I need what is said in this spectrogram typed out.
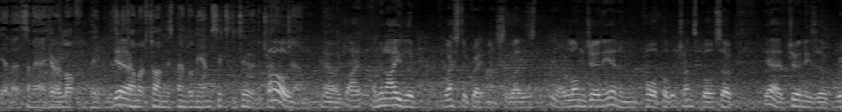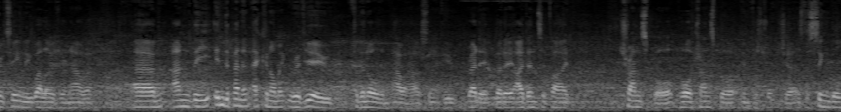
Yeah, that's something I hear a lot from people. It's Yeah. just how much time they spend on the M62 in the traffic Oh, jam. you know, I, I mean, I live west of Great Manchester, where there's you know a long journey in and poor public transport. So, yeah, journeys are routinely well over an hour. Um, and the Independent Economic Review for the Northern Powerhouse, know if you read it, but it identified transport, poor transport infrastructure, as the single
